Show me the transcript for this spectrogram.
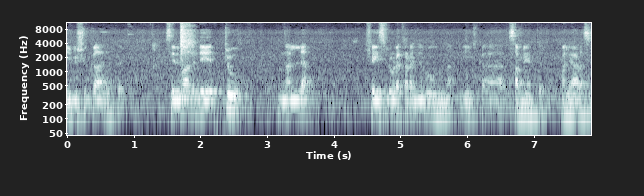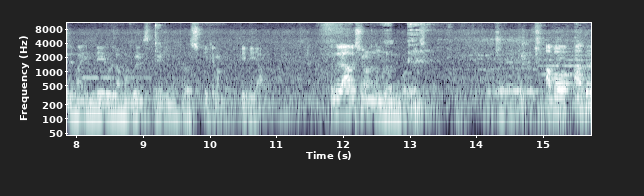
ഈ വിഷുക്കാലത്ത് സിനിമ അതിന്റെ ഏറ്റവും നല്ല ഫേസിലൂടെ കടഞ്ഞു പോകുന്ന ഈ സമയത്ത് മലയാള സിനിമ ഇന്ത്യയിലുള്ള മുഴുവൻ സ്ക്രീനിലും പ്രദർശിപ്പിക്കണം പി വി ആർ എന്നൊരു ആവശ്യമാണ് നമ്മൾ മുമ്പോട്ട് വെച്ചത്. അപ്പോൾ അത്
